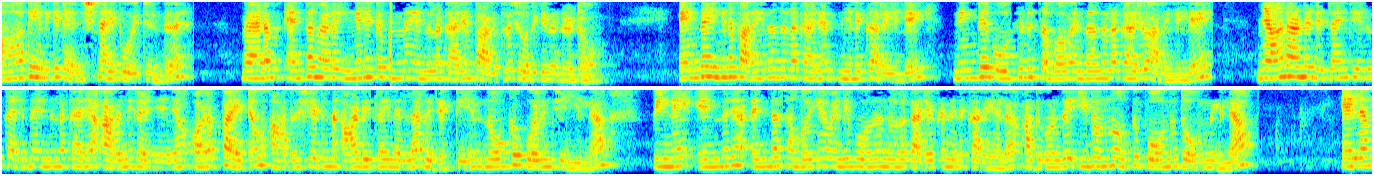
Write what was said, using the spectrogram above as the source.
ആകെ എനിക്ക് ടെൻഷനായി പോയിട്ടുണ്ട്. മാഡം എന്താ മാഡം ഇങ്ങനെയൊക്കെ പറഞ്ഞത് എന്നുള്ള കാര്യം പവിത്ര ചോദിക്കുന്നുണ്ട് കേട്ടോ. എന്താ ഇങ്ങനെ പറയുന്നെന്നുള്ള കാര്യം നിനക്ക് അറിയില്ലേ നിന്റെ ബോസിന്റെ സ്വഭാവം എന്താന്നുള്ള കാര്യം അറിയില്ലേ? ഞാനാണ് ഡിസൈൻ ചെയ്ത് തരുന്നത് എന്നുള്ള കാര്യം അറിഞ്ഞു കഴിഞ്ഞു കഴിഞ്ഞാൽ ഉറപ്പായിട്ടും ആദർശേട്ടൻ ആ ഡിസൈൻ എല്ലാം റിജക്റ്റ് ചെയ്യും. നോക്ക് പോലും ചെയ്യില്ല. പിന്നെ എന്തിനാ എന്താ സംഭവിക്കാൻ വേണ്ടി പോകുന്നത് എന്നുള്ള കാര്യമൊക്കെ നിനക്കറിയാലോ. അതുകൊണ്ട് ഇതൊന്നും ഒത്തു പോകുന്നു തോന്നുന്നില്ല. എല്ലാം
